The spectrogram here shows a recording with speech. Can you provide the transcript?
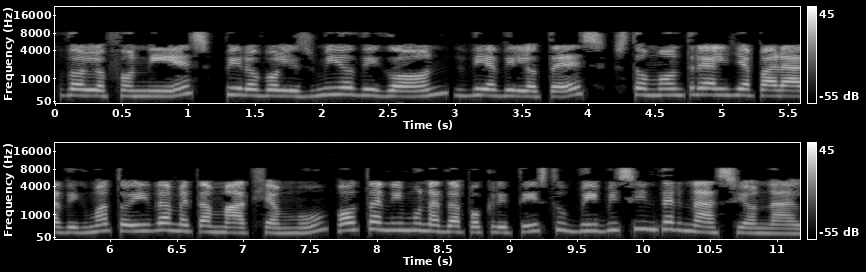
Δολοφονίες, πυροβολισμοί οδηγών, διαδηλωτές, στο Μόντρεαλ για παράδειγμα το είδα με τα μάτια μου, όταν ήμουν ανταποκριτής του BBC International.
